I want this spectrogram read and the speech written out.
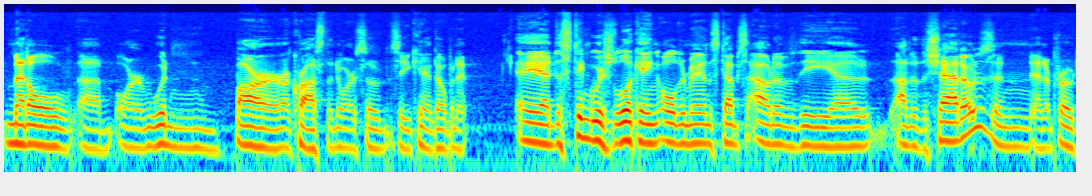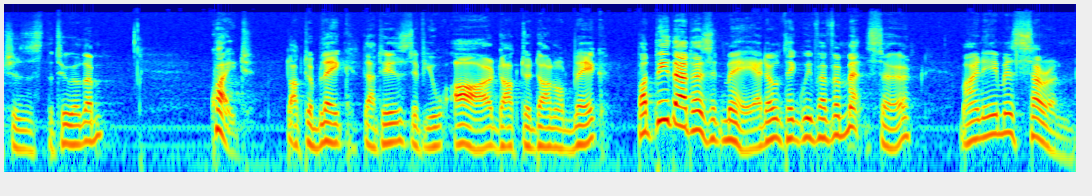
metal uh, or wooden bar across the door, so so you can't open it. A, a distinguished-looking older man steps out of the uh, out of the shadows and, and approaches the two of them. Quite, Doctor Blake. That is, if you are Doctor Donald Blake. But be that as it may, I don't think we've ever met, sir. My name is Sarin,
